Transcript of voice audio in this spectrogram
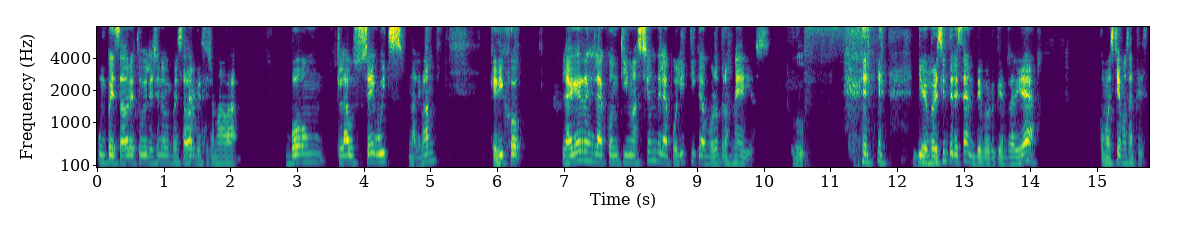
un pensador, estuve leyendo un pensador que se llamaba von Clausewitz, un alemán, que dijo, la guerra es la continuación de la política por otros medios. y me pareció interesante porque en realidad, como decíamos antes,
